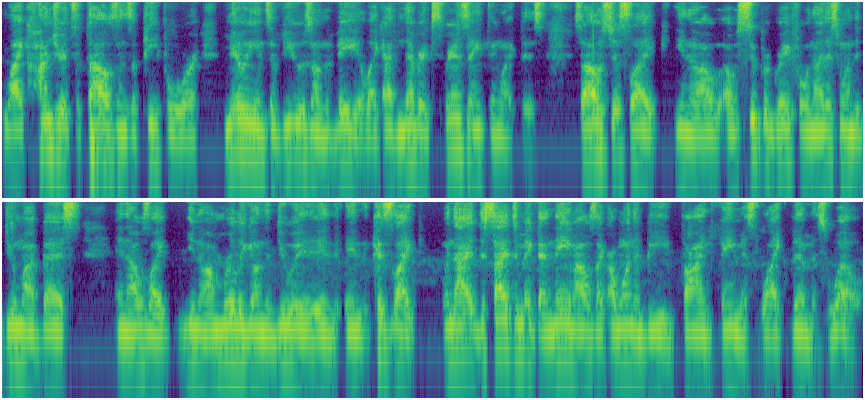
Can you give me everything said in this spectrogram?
like hundreds of thousands of people or millions of views on the video. Like I've never experienced anything like this. So I was just like, you know, I, I was super grateful and I just wanted to do my best. And I was like, you know, I'm really going to do it. And and because like when I decided to make that name, I was like, I want to be Vine famous like them as well.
